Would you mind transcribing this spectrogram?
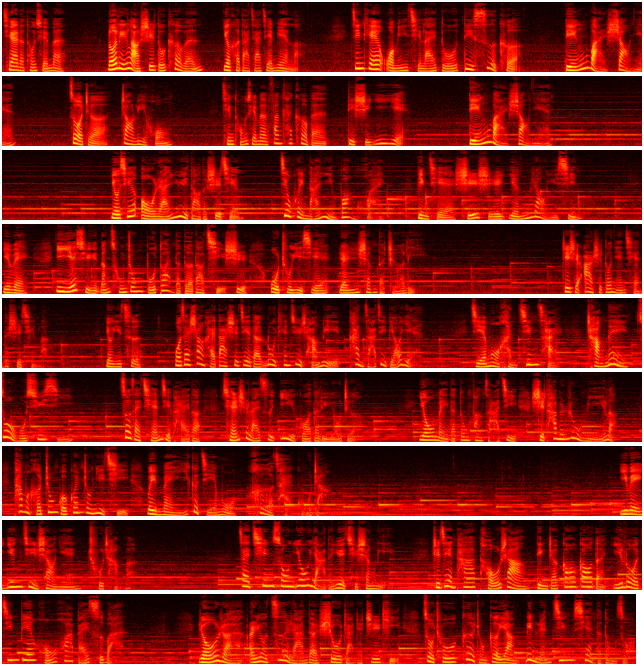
亲爱的同学们，罗琳老师读课文又和大家见面了。今天我们一起来读第四课《顶碗少年》，作者赵丽宏。请同学们翻开课本第十一页，《顶碗少年》。有些偶然遇到的事情，就会难以忘怀，并且时时萦绕于心，因为。你也许能从中不断的得到启示，悟出一些人生的哲理。这是二十多年前的事情了。有一次，我在上海大世界的露天剧场里看杂技表演，节目很精彩，场内座无虚席，坐在前几排的全是来自异国的旅游者。优美的东方杂技使他们入迷了。他们和中国观众一起为每一个节目喝彩鼓掌。一位英俊少年出场了，在轻松优雅的乐曲声里，只见他头上顶着高高的一摞金边红花白瓷碗，柔软而又自然地舒展着肢体，做出各种各样令人惊羡的动作。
